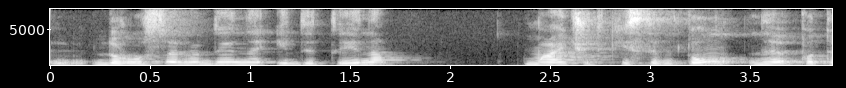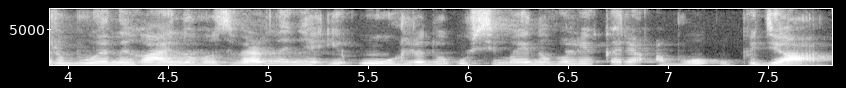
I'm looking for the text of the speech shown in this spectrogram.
доросла людина, і дитина, маючи такий симптом, не потребує негайного звернення і огляду у сімейного лікаря або у педіатра.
